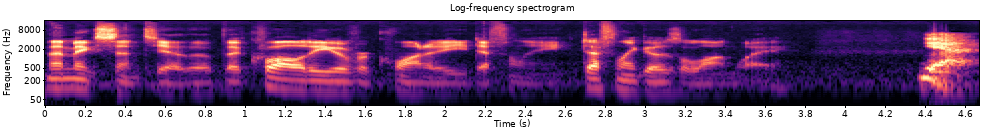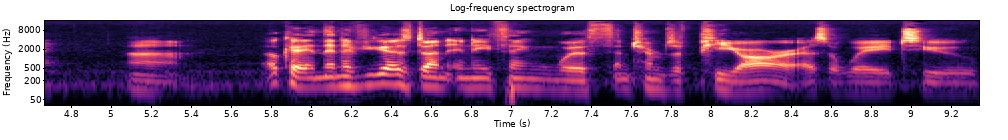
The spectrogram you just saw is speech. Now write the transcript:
That makes sense. Yeah, the, the quality over quantity definitely definitely goes a long way. Yeah. Um, okay, and then have you guys done anything with in terms of PR as a way to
